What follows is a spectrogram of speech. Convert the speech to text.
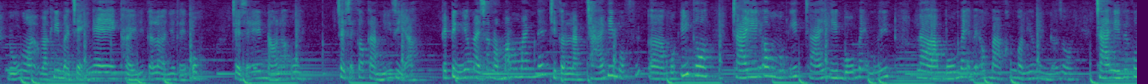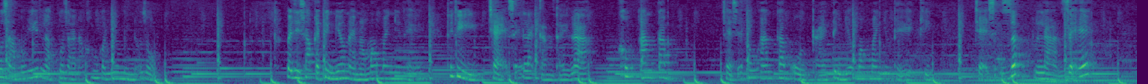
Đúng không ạ? Và khi mà trẻ nghe thấy những cái lời như thế ô trẻ sẽ nói là, ôi, trẻ sẽ có cảm nghĩ gì ạ? à? Cái tình yêu này sao nó mong manh đấy? Chỉ cần làm trái đi một uh, một ít thôi. Trái ý ông một ít trái ý bố mẹ một ít. Là bố mẹ với ông bà không còn yêu mình nữa rồi. Trái ý với cô giáo một ít là cô giáo đã không còn yêu mình nữa rồi. Vậy thì sao cái tình yêu này nó mong manh như thế? Thế thì trẻ sẽ lại cảm thấy là không an tâm. Trẻ sẽ không an tâm ở cái tình yêu mong manh như thế thì trẻ sẽ rất là dễ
